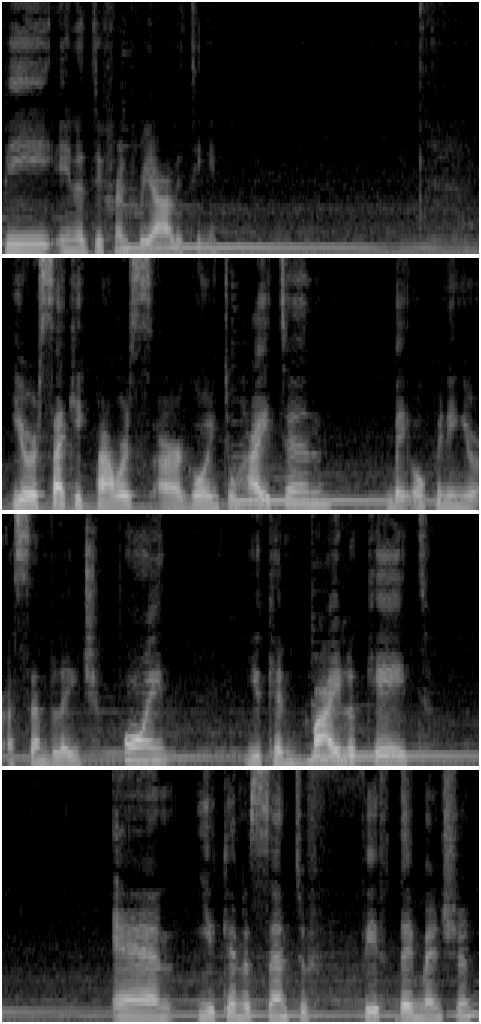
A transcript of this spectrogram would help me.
be in a different reality. Your psychic powers are going to heighten by opening your assemblage point. You can bilocate and you can ascend to fifth dimension.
